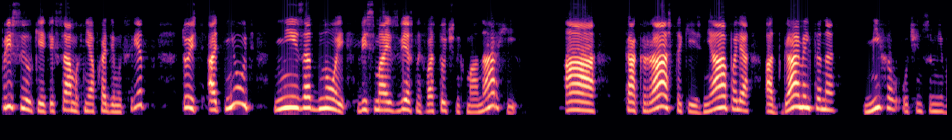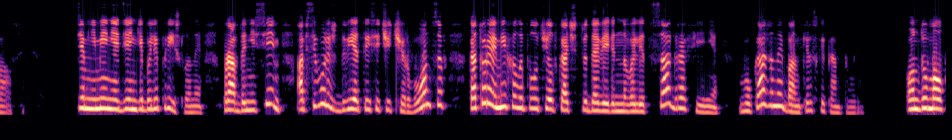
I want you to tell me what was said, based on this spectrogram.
Присылке этих самых необходимых средств, то есть отнюдь не из одной весьма известных восточных монархий, а как раз-таки из Неаполя от Гамильтона, Михаил очень сомневался. Тем не менее, деньги были присланы, правда, не семь, а всего лишь две тысячи червонцев, которые Михаил и получил в качестве доверенного лица графине в указанной банкирской конторе. Он думал,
